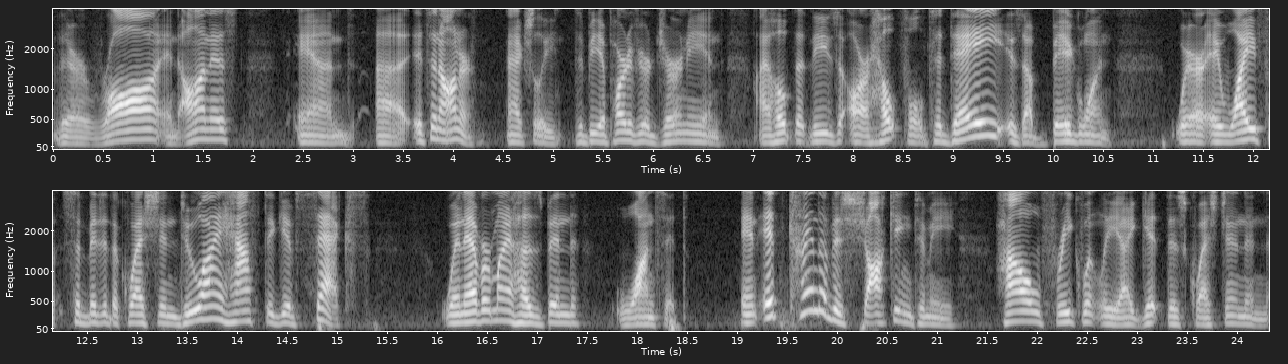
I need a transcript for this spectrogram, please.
they're raw and honest, and uh, it's an honor actually to be a part of your journey. And I hope that these are helpful. Today is a big one where a wife submitted the question Do I have to give sex whenever my husband wants it? And it kind of is shocking to me how frequently I get this question and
